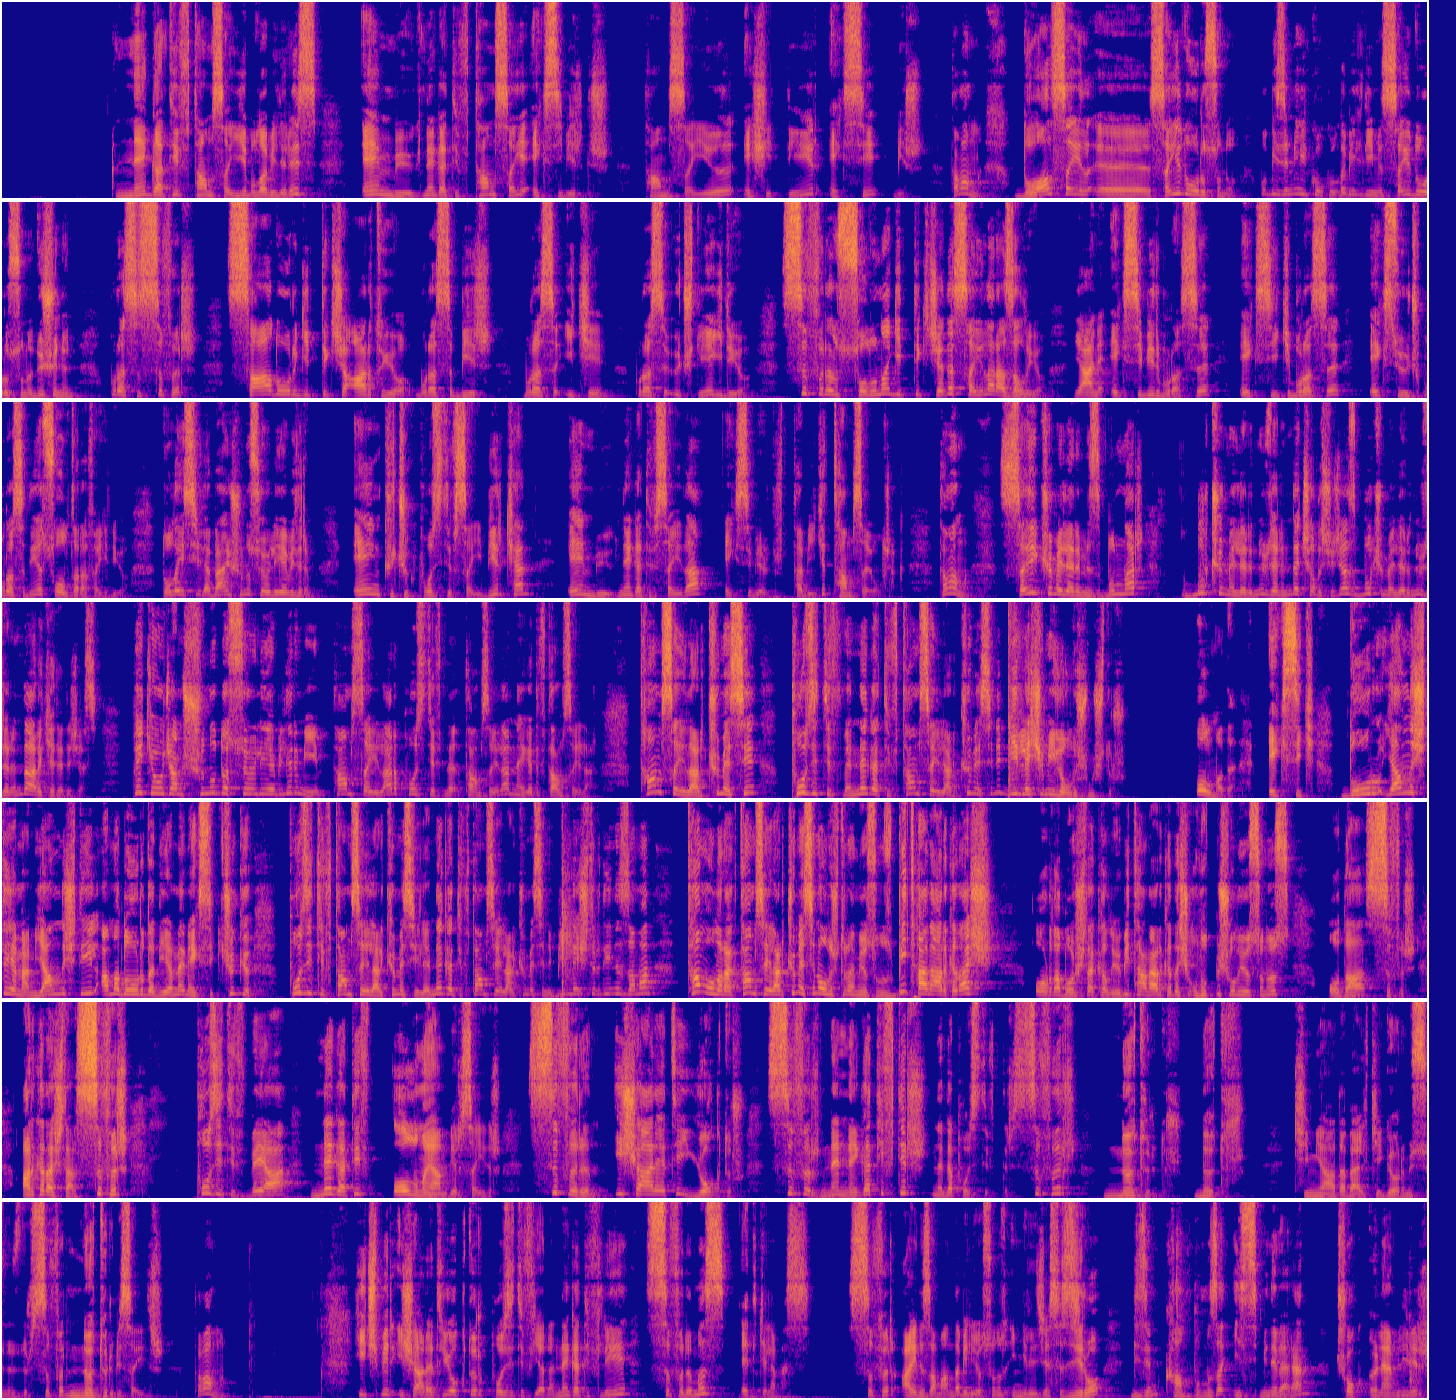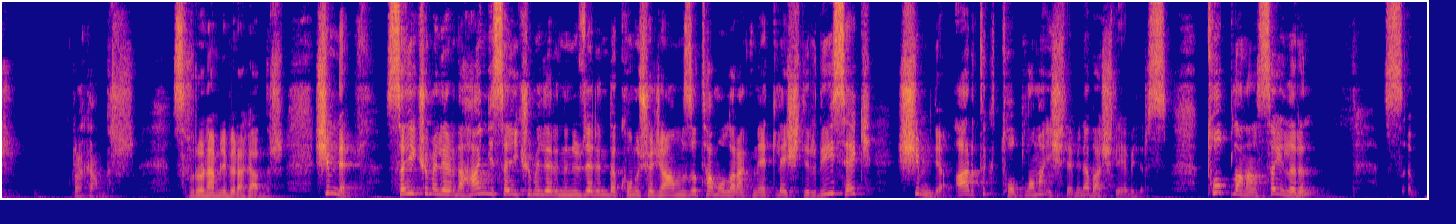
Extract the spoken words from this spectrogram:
negatif tam sayıyı bulabiliriz. En büyük negatif tam sayı eksi 1'dir. Tam sayı eşittir eksi 1. Tamam mı? Doğal sayı, e, sayı doğrusunu bu bizim ilkokulda bildiğimiz sayı doğrusunu düşünün. Burası 0. Sağa doğru gittikçe artıyor. Burası 1. Burası 2. Burası 3 diye gidiyor. Sıfırın soluna gittikçe de sayılar azalıyor. Yani eksi 1 burası. Eksi 2 burası. Eksi 3 burası diye sol tarafa gidiyor. Dolayısıyla ben şunu söyleyebilirim. En küçük pozitif sayı 1 iken en büyük negatif sayı da eksi 1'dir. Tabii ki tam sayı olacak. Tamam mı? Sayı kümelerimiz bunlar. Bu kümelerin üzerinde çalışacağız. Bu kümelerin üzerinde hareket edeceğiz. Peki hocam şunu da söyleyebilir miyim? Tam sayılar, pozitif tam sayılar, negatif tam sayılar. Tam sayılar kümesi pozitif ve negatif tam sayılar kümesinin birleşimiyle oluşmuştur. Olmadı. Eksik. Doğru yanlış diyemem. Yanlış değil ama doğru da diyemem eksik. Çünkü pozitif tam sayılar kümesiyle negatif tam sayılar kümesini birleştirdiğiniz zaman tam olarak tam sayılar kümesini oluşturamıyorsunuz. Bir tane arkadaş orada boşta kalıyor. Bir tane arkadaşı unutmuş oluyorsunuz. O da sıfır. Arkadaşlar sıfır pozitif veya negatif olmayan bir sayıdır. Sıfırın işareti yoktur. Sıfır ne negatiftir ne de pozitiftir. Sıfır nötrdür. Nötr. Kimyada belki görmüşsünüzdür. Sıfır nötr bir sayıdır. Tamam mı? Hiçbir işareti yoktur. Pozitif ya da negatifliği sıfırımız etkilemez. Sıfır aynı zamanda biliyorsunuz İngilizcesi zero bizim kampımıza ismini veren çok önemli bir rakamdır. Sıfır önemli bir rakamdır. Şimdi sayı kümelerini hangi sayı kümelerinin üzerinde konuşacağımızı tam olarak netleştirdiysek şimdi artık toplama işlemine başlayabiliriz. Toplanan sayıların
